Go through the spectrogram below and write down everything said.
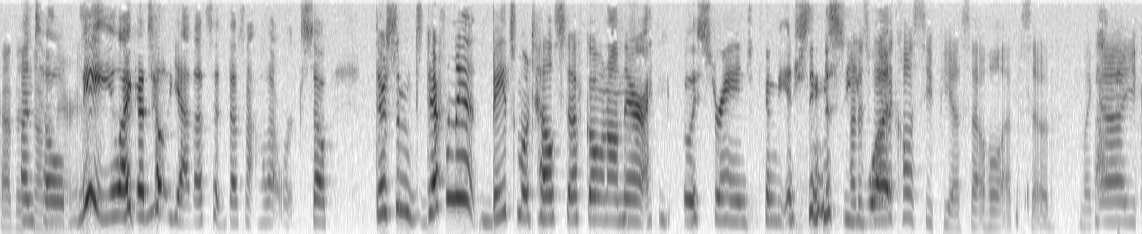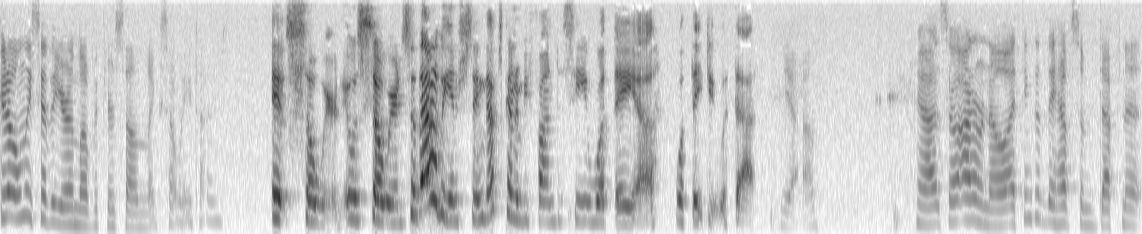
That is not until me, like until yeah, that's it. That's not how that works." So there's some definitely Bates Motel stuff going on there. I think it's really strange. It's going to be interesting to see I just what. wanted to call CPS that whole episode. Like, uh, you could only say that you're in love with your son like so many times. It's so weird. It was so weird. So that'll be interesting. That's going to be fun to see what they uh what they do with that. Yeah. Yeah, so I don't know. I think that they have some definite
